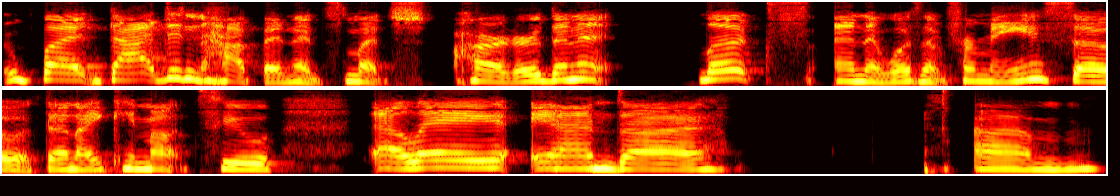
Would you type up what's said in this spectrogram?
but that didn't happen. It's much harder than it looks, and it wasn't for me. So then I came out to LA and uh, um,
